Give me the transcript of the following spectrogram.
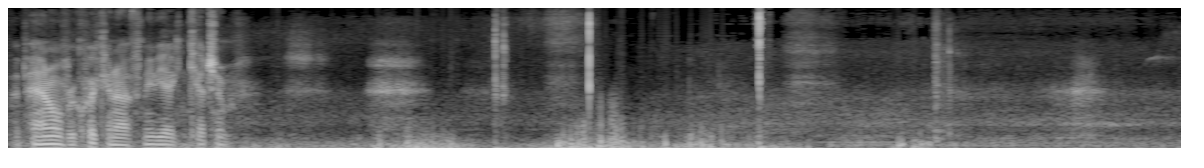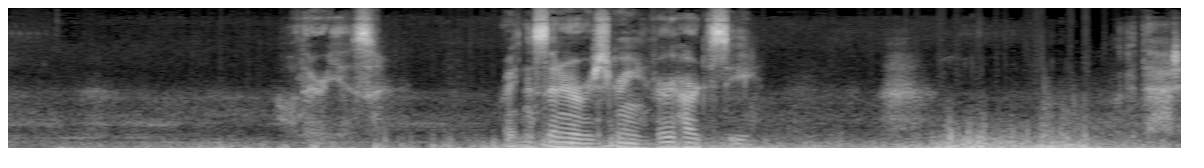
If I pan over quick enough, maybe I can catch him. Oh, there he is. Right in the center of your screen. Very hard to see. Look at that.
